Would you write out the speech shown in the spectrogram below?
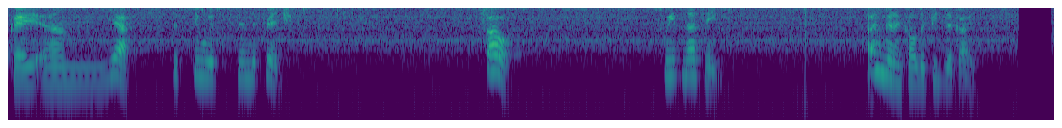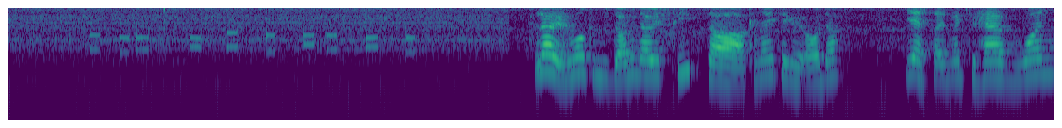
Okay, um, yeah. Let's see what's in the fridge. Oh. Sweet nothing. I'm gonna call the pizza guy. Hello and welcome to Domino's Pizza. Can I take your order? Yes, I'd like to have one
